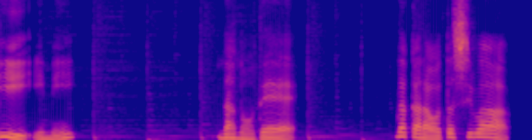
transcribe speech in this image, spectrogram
いい意味なのでだから私は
